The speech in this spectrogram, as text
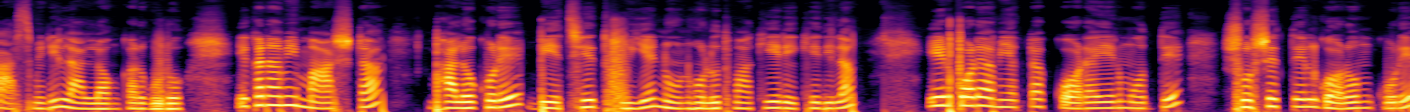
কাশ্মীরি লাল লঙ্কার গুঁড়ো। এখানে আমি মাছটা ভালো করে বেছে ধুয়ে নুন হলুদ মাখিয়ে রেখে দিলাম। এরপরে আমি একটা কড়াইয়ের মধ্যে সর্ষের তেল গরম করে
